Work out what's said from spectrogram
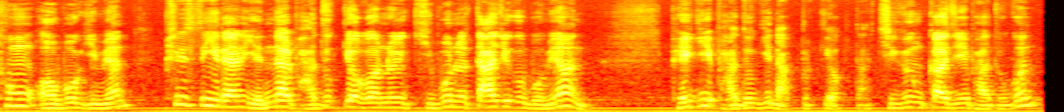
통어복이면 필승이라는 옛날 바둑 격언을 기본을 따지고 보면 백이 바둑이 나쁠 게 없다. 지금까지 바둑은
